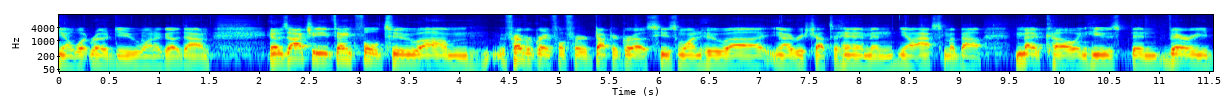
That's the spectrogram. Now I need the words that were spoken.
you know, what road do you want to go down? And I was actually thankful to, um, forever grateful for Dr. Gross. He's the one who uh, you know I reached out to him and you know asked him about Medco, and he's been very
